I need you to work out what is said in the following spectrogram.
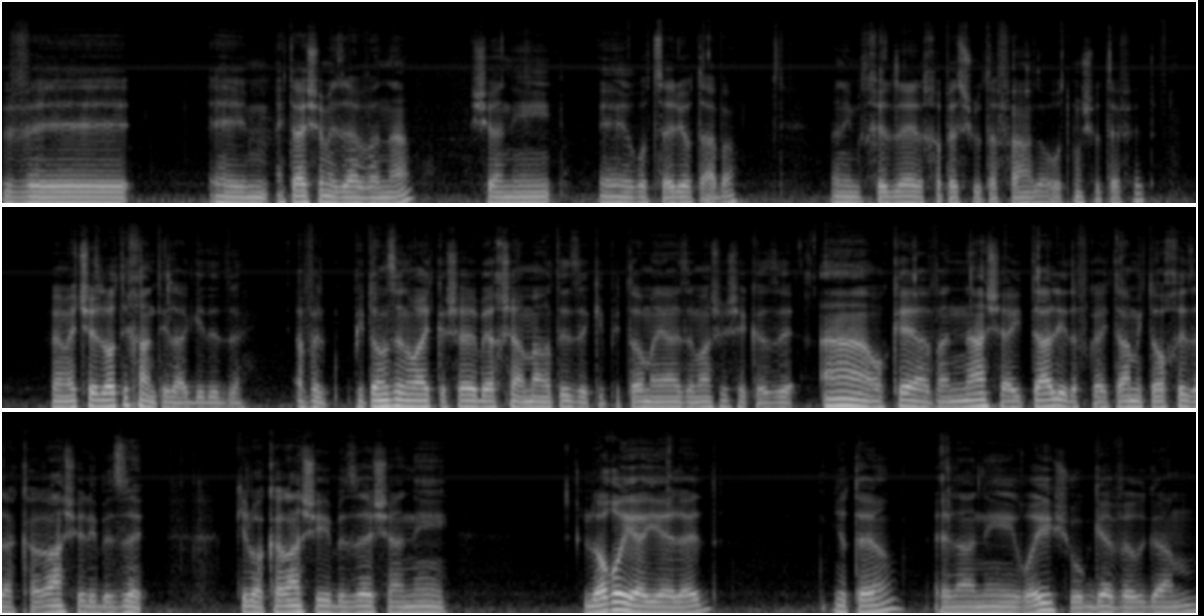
והייתה שם איזו הבנה שאני אה, רוצה להיות אבא, ואני מתחיל לחפש שותפה להורות משותפת. והאמת שלא תכננתי להגיד את זה, אבל פתאום זה נורא התקשר לי באיך שאמרת את זה, כי פתאום היה איזה משהו שכזה, אה, אוקיי, ההבנה שהייתה לי דווקא הייתה מתוך איזו הכרה שלי בזה. כאילו, הכרה שלי בזה שאני לא רועי הילד יותר, אלא אני רועי שהוא גבר גם,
